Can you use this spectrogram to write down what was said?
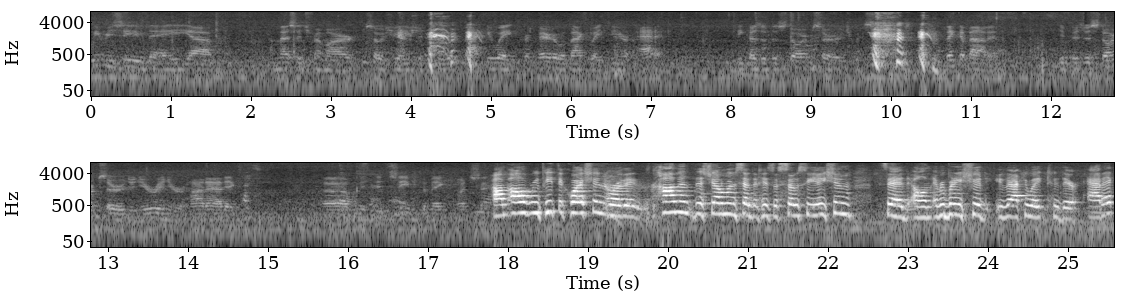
We received a, uh, a message from our association to evacuate, prepare to evacuate to your attic because of the storm surge, which, seems- think about it. If there's a storm surge and you're in your hot attic, um, it didn't seem to make much sense. Um, I'll repeat the question or the comment. This gentleman said that his association said um, everybody should evacuate to their attic.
